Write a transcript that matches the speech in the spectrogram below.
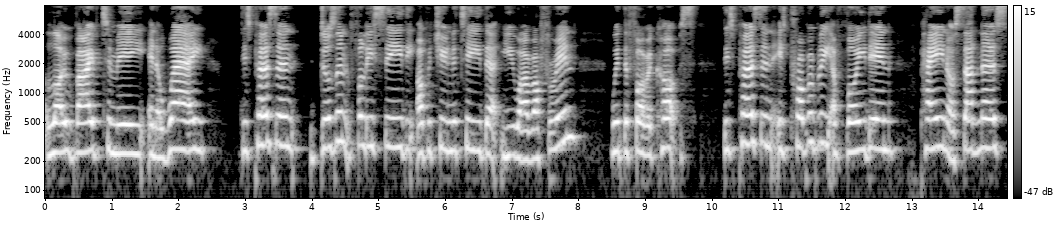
low vibe to me in a way. This person doesn't fully see the opportunity that you are offering with the Four of Cups. This person is probably avoiding pain or sadness.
